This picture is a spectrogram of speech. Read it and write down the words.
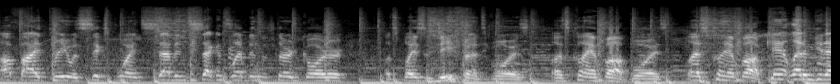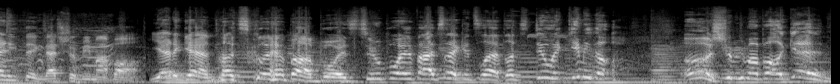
Up by three with 6.7 seconds left in the third quarter. Let's play some defense, boys. Let's clamp up, boys. Let's clamp up. Can't let him get anything. That should be my ball. Yet again, let's clamp up, boys. 2.5 seconds left. Let's do it. Give me the... Oh, should be my ball again.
